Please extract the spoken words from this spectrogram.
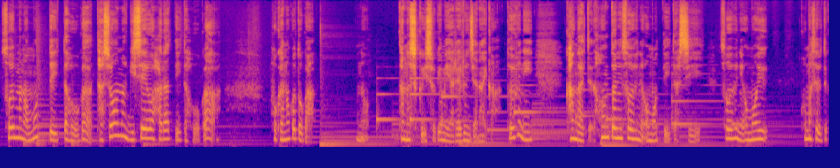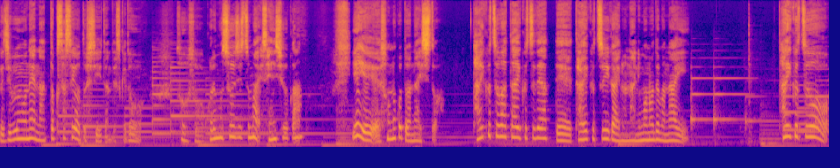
そういうものを持っていった方が、多少の犠牲を払っていた方が、他のことが、あの、楽しく一生懸命やれるんじゃないか、というふうに考えて、本当にそういうふうに思っていたし、そういうふうに思い込ませるというか、自分をね、納得させようとしていたんですけど、そうそう、これも数日前、先週かな？いやいやいや、そんなことはないしと。退屈は退屈であって、退屈以外の何者でもない。退屈を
